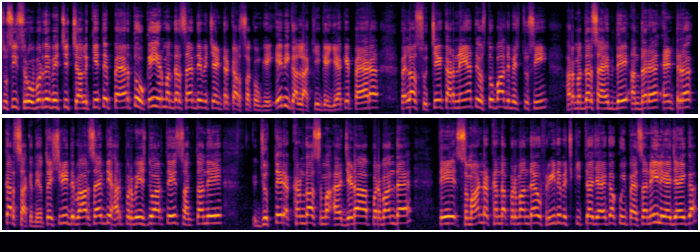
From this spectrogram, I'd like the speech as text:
ਤੁਸੀਂ ਸਰੋਵਰ ਦੇ ਵਿੱਚ ਚੱਲ ਕੇ ਤੇ ਪੈਰ ਧੋ ਕੇ ਹੀ ਹਰਮੰਦਰ ਸਾਹਿਬ ਦੇ ਵਿੱਚ ਐਂਟਰ ਕਰ ਸਕੋਗੇ। ਇਹ ਵੀ ਗੱਲ ਆਖੀ ਗਈ ਹੈ ਕਿ ਪੈਰ ਪਹਿਲਾਂ ਸੁੱਚੇ ਕਰਨੇ ਆ ਤੇ ਉਸ ਤੋਂ ਬਾਅਦ ਵਿੱਚ ਤੁਸੀਂ ਹਰਮੰਦਰ ਸਾਹਿਬ ਦੇ ਅੰਦਰ ਐਂਟਰ ਕਰ ਸਕਦੇ ਹੋ। ਤੇ ਸ੍ਰੀ ਦਰਬਾਰ ਸਾਹਿਬ ਦੇ ਹਰ ਪ੍ਰਵੇਸ਼ ਦੁਆਰ ਤੇ ਸੰਗਤਾਂ ਦੇ ਜੁੱਤੇ ਰੱਖਣ ਦਾ ਸਮਾ- ਜਿਹੜਾ ਪ੍ਰਬੰਧ ਹੈ ਤੇ ਸਮਾਨ ਰੱਖਣ ਦਾ ਪ੍ਰਬੰਧ ਹੈ, ਉਹ ਫ੍ਰੀ ਦੇ ਵਿੱਚ ਕੀਤਾ ਜਾਏਗਾ, ਕੋਈ ਪੈਸਾ ਨਹੀਂ ਲਿਆ ਜਾਏਗਾ।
